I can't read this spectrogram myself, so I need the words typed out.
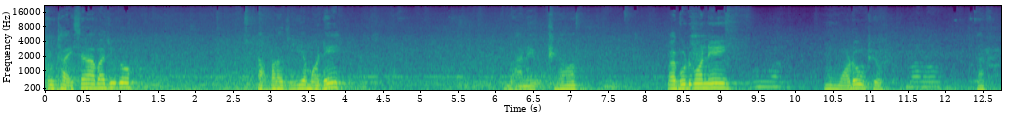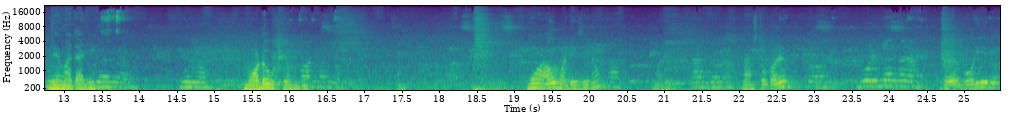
મોટું થાય છે આ બાજુ તો. આપણે જઈએ મોઢે. બાને ઉઠ્યો. બા ગુડ મોર્નિંગ હું મોડો ઉઠ્યો. જય માતાજી. મોડો ઉઠ્યો હું તો. હું આવું માટે જઈને નાસ્તો કર્યો? ગોળીએ ગયો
